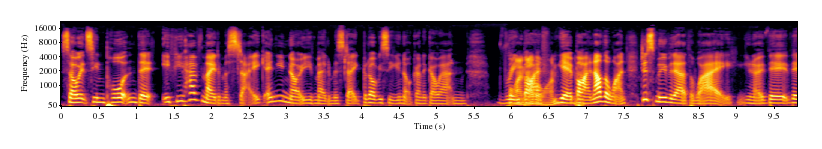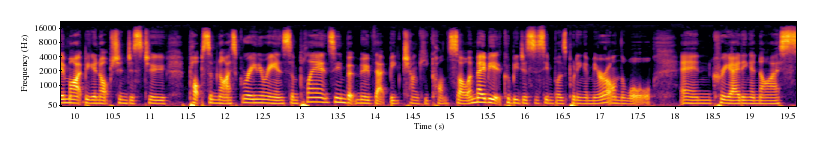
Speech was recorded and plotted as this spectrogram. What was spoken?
So it's important that if you have made a mistake and you know you've made a mistake, but obviously you're not going to go out and rebuy another one. yeah buy another one just move it out of the way you know there there might be an option just to pop some nice greenery and some plants in but move that big chunky console and maybe it could be just as simple as putting a mirror on the wall and creating a nice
